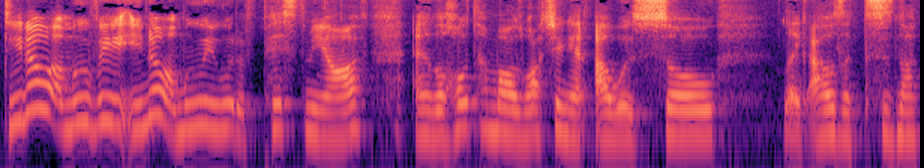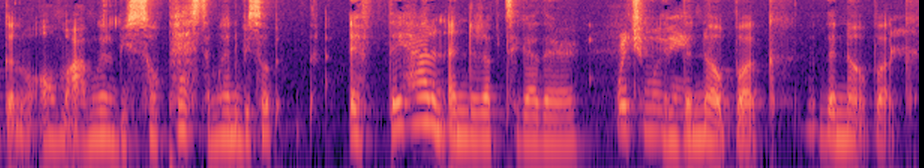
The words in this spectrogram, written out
Do you know what movie? You know what movie would have pissed me off? And the whole time I was watching it, I was so like I was like, this is not gonna. Oh, my, I'm gonna be so pissed. I'm gonna be so. If they hadn't ended up together Which in movie? the Notebook, the Notebook,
